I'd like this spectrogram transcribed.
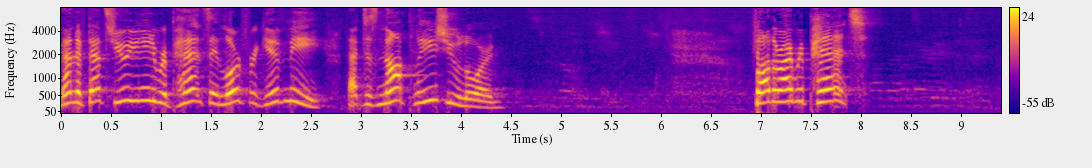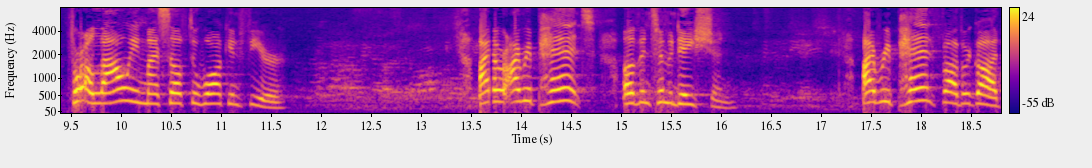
And if that's you, you need to repent. Say, Lord, forgive me. That does not please you, Lord. Father, I repent for allowing myself to walk in fear. I, I repent of intimidation. I repent, Father God,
